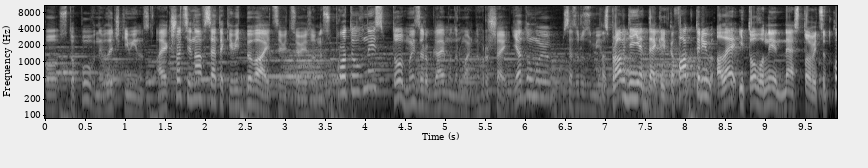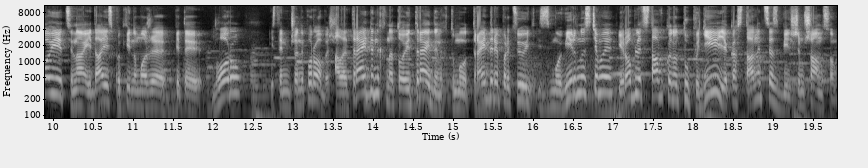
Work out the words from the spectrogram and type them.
по стопу в невеличкий мінус. А якщо ціна все-таки відбивається від цієї зони супротиву вниз, то ми заробляємо нормально грошей. Я думаю, все зрозуміло. Насправді є декілька факторів, але і то вони не 100%. Ціна і далі спокійно може піти вгору, і з тим нічого не поробиш. Але трейдинг на то і трейдинг, тому трейдери працюють з ймовірностями і роблять ставку на ту подію, яка станеться з більшим шансом.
